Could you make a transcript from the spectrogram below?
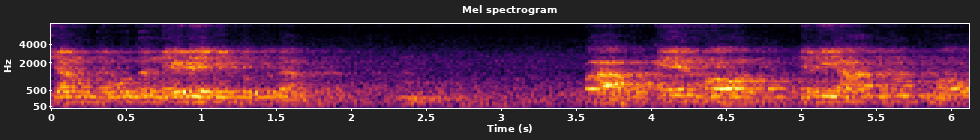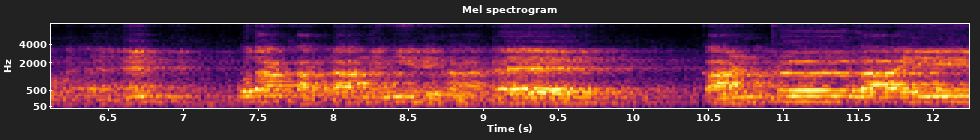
ਜਮਦੂਤ ਨੇੜੇ ਨਹੀਂ ਟੁਕਦਾ ਭਾਵ ਕਿ ਮੌਤ ਜਿਹੜੀ ਆਤਮਿਕ ਮੌਤ ਹੈ, ਉਹਦਾ ਖਤਰਾ ਨਹੀਂ ਰਿਹਾ ਹੈ। ਕੰਠ ਲਾਏ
